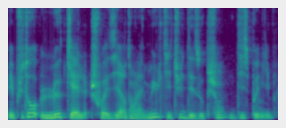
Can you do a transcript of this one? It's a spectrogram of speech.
mais plutôt lequel choisir dans la multitude des options disponibles.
